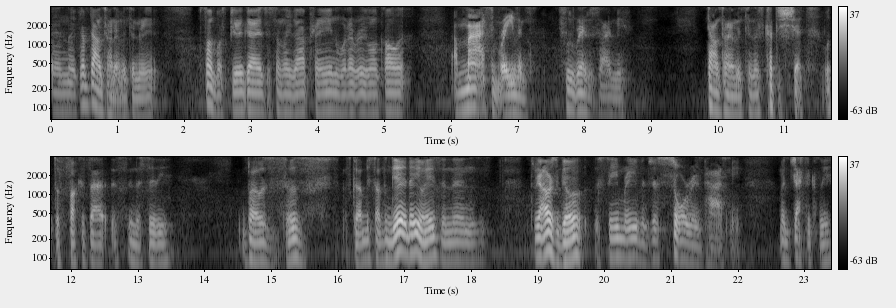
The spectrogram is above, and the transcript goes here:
And like I'm downtown Edmonton, right? I was talking about spirit guys or something like that, praying, whatever you want to call it. A massive raven flew right beside me downtown Edmonton. Let's cut the shit. What the fuck is that in the city? But it was, it was, it's gotta be something good, anyways. And then three hours ago, the same raven just soaring past me, majestically.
